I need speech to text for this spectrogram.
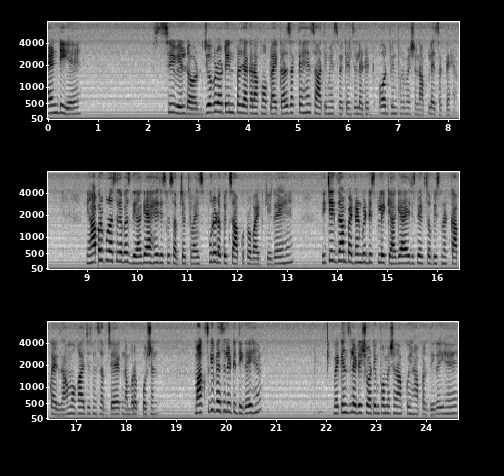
N D A civil dot G O V dot in पर जाकर आप अप्लाई कर सकते हैं, साथ ही में इस वैकेंसी रिलेटेड और भी इन्फॉर्मेशन आप ले सकते हैं। यहाँ पर पूरा सिलेबस दिया गया है, जिसमें सब्जेक्ट वाइज पूरे टॉपिक्स आपको प्रोवाइड किए गए हैं। नीचे एग्ज़ाम पैटर्न भी डिस्प्ले किया गया है, जिसमें 120 मिनट का आपका एग्ज़ाम होगा, जिसमें subject number of question marks की फैसिलिटी दी गई है। वैकेंसी रिलेटेड शॉर्ट इन्फॉर्मेशन आपको यहाँ पर दी गई है।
